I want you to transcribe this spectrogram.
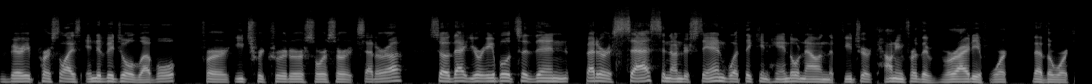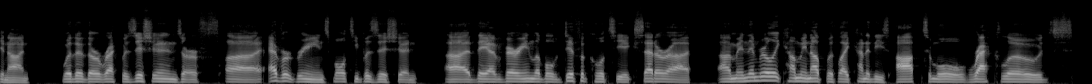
very personalized individual level for each recruiter, sourcer, et cetera, so that you're able to then better assess and understand what they can handle now in the future, accounting for the variety of work that they're working on, whether they're requisitions or uh, evergreens, multi position. Uh, they have varying level of difficulty, et cetera um, and then really coming up with like kind of these optimal rec loads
